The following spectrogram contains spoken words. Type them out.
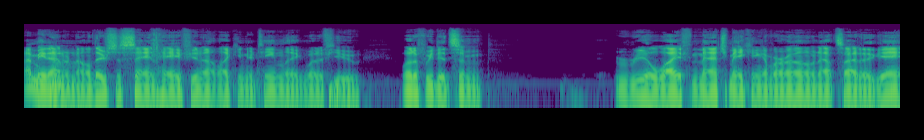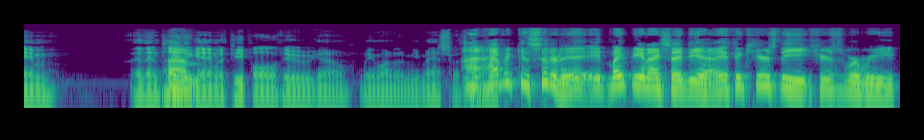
I mean, I don't Hmm. know. They're just saying, hey, if you're not liking your team league, what if you, what if we did some real life matchmaking of our own outside of the game, and then play the Um, game with people who you know we wanted to be matched with? I haven't considered it. it. Might be a nice idea. I think here's the here's where we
